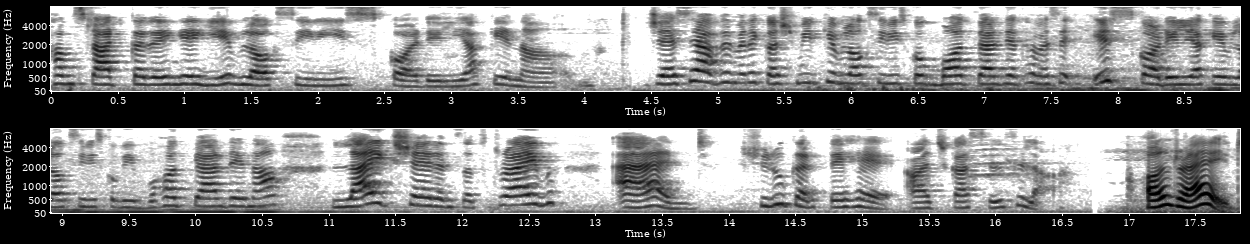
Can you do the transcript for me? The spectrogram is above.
हम स्टार्ट करेंगे ये व्लॉग सीरीज़ कॉर्डेलिया के नाम जैसे आपने मैंने कश्मीर के व्लॉग सीरीज़ को बहुत प्यार दिया था, वैसे इस कॉर्डेलिया के व्लॉग सीरीज़ को भी बहुत प्यार देना। Like share and subscribe and शुरू करते हैं आज का सिलसिला। ऑल राइट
